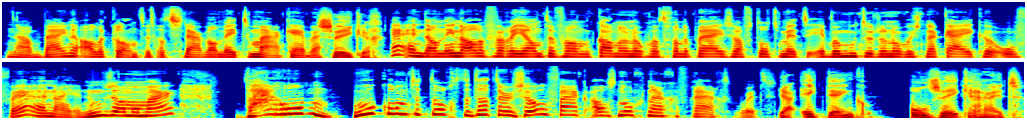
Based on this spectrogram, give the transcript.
nou, bijna alle klanten dat ze daar wel mee te maken hebben. Zeker. En dan in alle varianten van kan er nog wat van de prijs af tot met eh, we moeten er nog eens naar kijken of hè, nou ja, noem ze allemaal maar. Waarom? Hoe komt het toch dat er zo vaak alsnog naar gevraagd wordt? Ja, ik denk onzekerheid.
